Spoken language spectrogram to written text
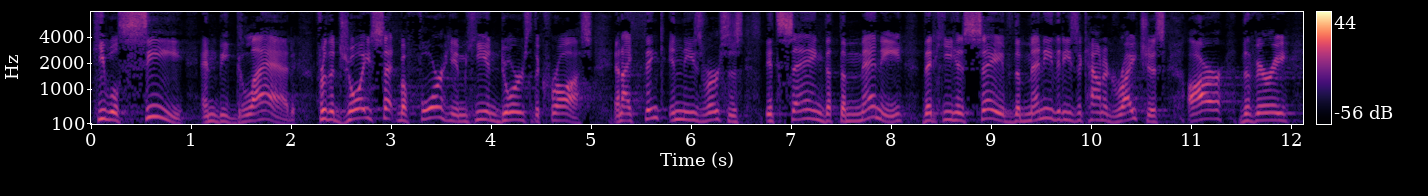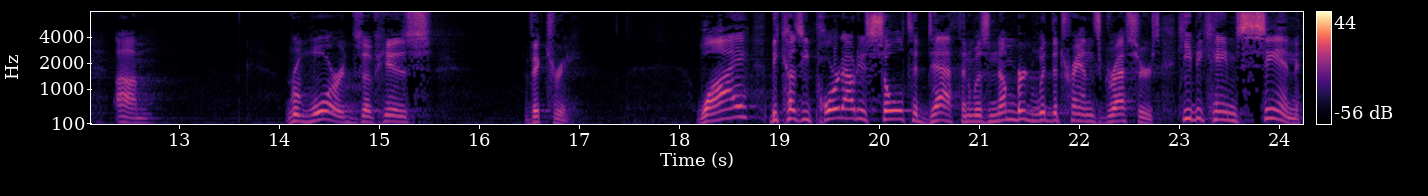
He will see and be glad. For the joy set before him, he endures the cross. And I think in these verses, it's saying that the many that he has saved, the many that he's accounted righteous, are the very um, rewards of his victory. Why? Because he poured out his soul to death and was numbered with the transgressors. He became sin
